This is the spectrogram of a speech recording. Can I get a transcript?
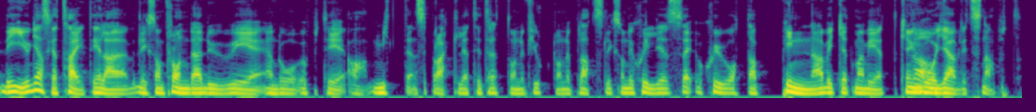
Det är ju ganska tajt hela, liksom från där du är ändå upp till ja, mittenspracklet till 13-14 plats. Liksom det skiljer 7-8 pinnar, vilket man vet kan ju Ja. gå jävligt snabbt.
